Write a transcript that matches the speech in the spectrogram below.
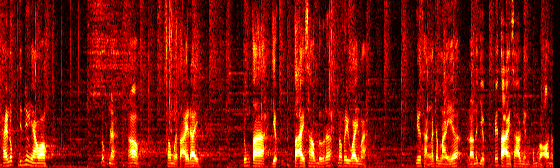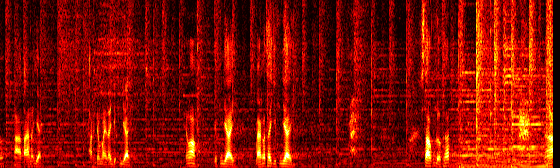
Hai nút dính với nhau không? Nút nè không? Xong rồi tại đây. Chúng ta giật tay sao không được đó. Nó đi quay mà như thằng ở trong này á, là nó giật cái tay sao nhìn cũng rõ nữa. À tay nó dày. Thằng trong này nó giật như vậy. Hiểu không? Giật như vậy. Bạn có thể giật như vậy. Sao cũng được hết. Đó.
